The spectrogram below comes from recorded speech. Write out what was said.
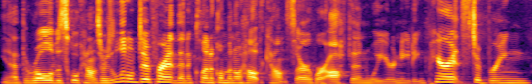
You know, the role of a school counselor is a little different than a clinical mental health counselor, where often we are needing parents to bring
